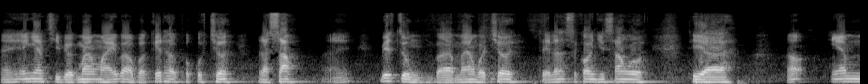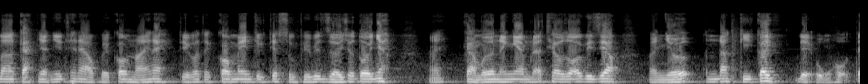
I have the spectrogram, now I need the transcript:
Đấy, anh em chỉ việc mang máy vào và kết hợp vào cuộc chơi là xong. Đấy, biết dùng và mang vào chơi thế là sẽ coi như xong rồi. Thì à, đó anh em à, cảm nhận như thế nào về con máy này thì có thể comment trực tiếp xuống phía bên dưới cho tôi nhé. Đấy, cảm ơn anh em đã theo dõi video và nhớ ấn đăng ký kênh để ủng hộ T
